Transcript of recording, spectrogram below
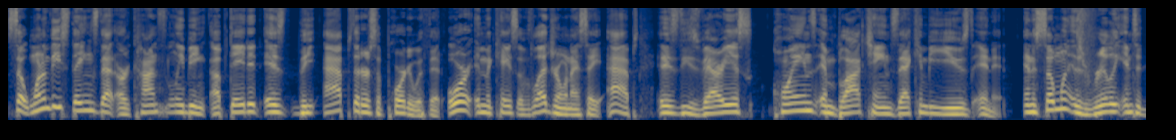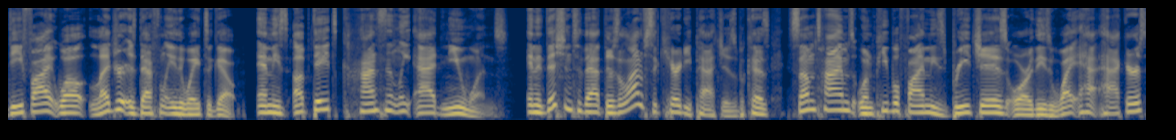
So one of these things that are constantly being updated is the apps that are supported with it. Or in the case of Ledger, when I say apps, it is these various coins and blockchains that can be used in it. And if someone is really into DeFi, well, Ledger is definitely the way to go. And these updates constantly add new ones. In addition to that, there's a lot of security patches because sometimes when people find these breaches or these white hat hackers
